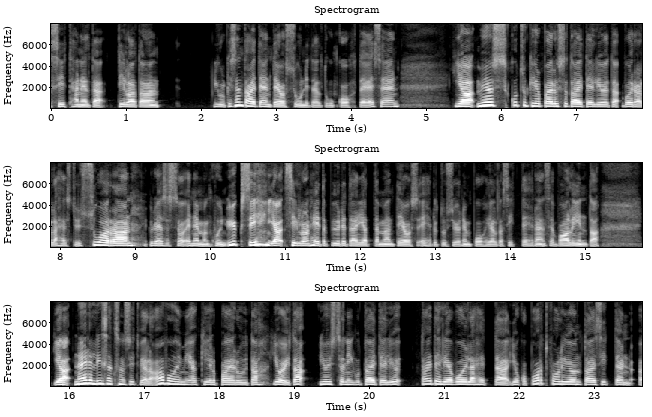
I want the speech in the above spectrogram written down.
sitten häneltä tilataan julkisen taiteen teos suunniteltuun kohteeseen. Ja myös kutsukilpailussa taiteilijoita voidaan lähestyä suoraan. Yleensä se on enemmän kuin yksi ja silloin heitä pyydetään jättämään teosehdotus, joiden pohjalta sitten tehdään se valinta. Ja näiden lisäksi on sitten vielä avoimia kilpailuita, joita, joissa niin kuin taiteilija, taiteilija voi lähettää joko portfolion tai sitten ö,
